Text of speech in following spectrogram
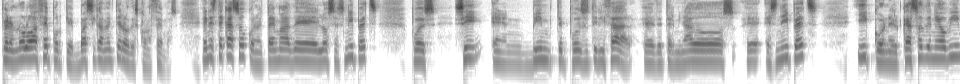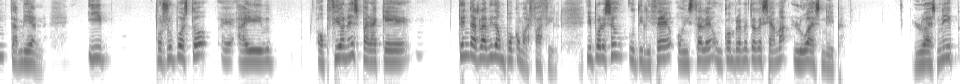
pero no lo hace porque básicamente lo desconocemos. En este caso, con el tema de los snippets, pues sí, en BIM te puedes utilizar eh, determinados eh, snippets y con el caso de NeoBeam también. Y por supuesto, eh, hay opciones para que tengas la vida un poco más fácil. Y por eso utilicé o instalé un complemento que se llama Lua Snip. LuaSnip,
